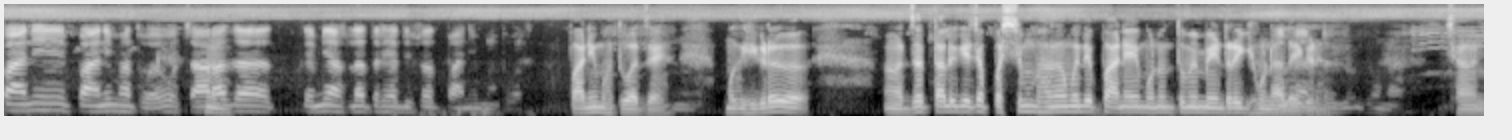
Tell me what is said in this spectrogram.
पाणी पाणी महत्त्व आहे. हो. चारा. जर कमी असला तर ह्या दिवसात पाणी महत्वाचं पाणी महत्त्वाचं आहे. मग इकडं जत तालुक्याच्या पश्चिम भागामध्ये पाणी आहे म्हणून तुम्ही मेंढरे घेऊन आला इकडं. छान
